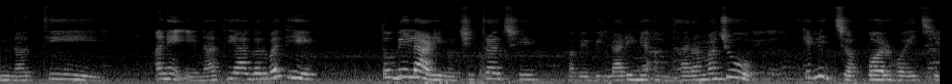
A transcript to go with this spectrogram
નથી. અને એનાથી આગળ વધીએ તો બિલાડીનું ચિત્ર છે. હવે બિલાડીને અંધારામાં જુઓ, કેટલી ચપર હોય છે.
